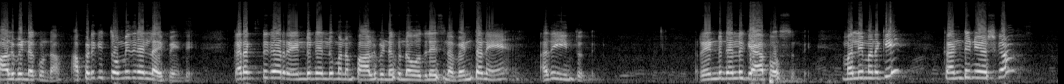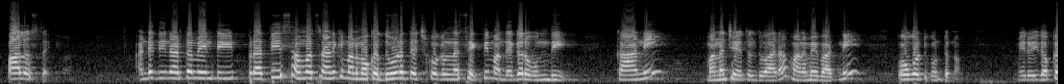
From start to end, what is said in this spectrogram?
పాలు పిండకుండా. అప్పటికి తొమ్మిది నెలలు అయిపోయింది. కరెక్ట్గా రెండు నెలలు మనం పాలు పిండకుండా వదిలేసిన వెంటనే అది ఈంతుంది. రెండు నెలలు గ్యాప్ వస్తుంది. మళ్ళీ మనకి కంటిన్యూస్గా పాలు వస్తాయి. అంటే దీని అర్థం ఏంటి? ప్రతి సంవత్సరానికి మనం ఒక దూడ తెచ్చుకోగలిగిన శక్తి మన దగ్గర ఉంది. కానీ మన చేతుల ద్వారా మనమే వాటిని పోగొట్టుకుంటున్నాం. మీరు ఇది ఒక్క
